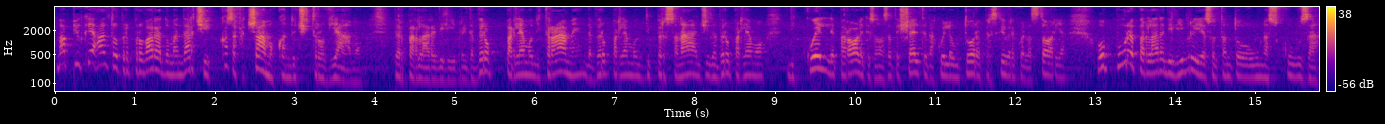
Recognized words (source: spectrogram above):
ma più che altro per provare a domandarci cosa facciamo quando ci troviamo per parlare di libri. Davvero parliamo di trame? Davvero parliamo di personaggi? Davvero parliamo di quelle parole che sono state scelte da quell'autore per scrivere quella storia? Oppure parlare di libri è soltanto una scusa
